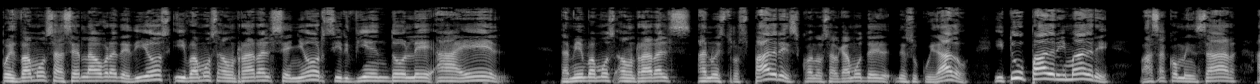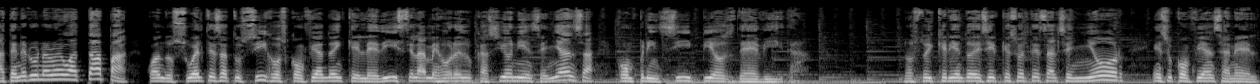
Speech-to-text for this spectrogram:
pues vamos a hacer la obra de Dios y vamos a honrar al Señor sirviéndole a Él. También vamos a honrar a nuestros padres cuando salgamos de, su cuidado. Y tú, padre y madre, vas a comenzar a tener una nueva etapa cuando sueltes a tus hijos confiando en que le diste la mejor educación y enseñanza con principios de vida. No estoy queriendo decir que sueltes al Señor en su confianza en Él,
